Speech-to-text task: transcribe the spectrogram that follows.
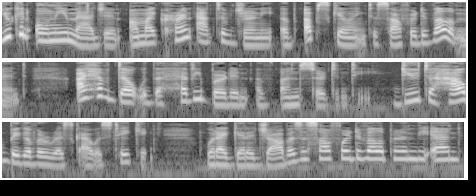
you can only imagine on my current active journey of upskilling to software development, I have dealt with the heavy burden of uncertainty due to how big of a risk I was taking. Would I get a job as a software developer in the end?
